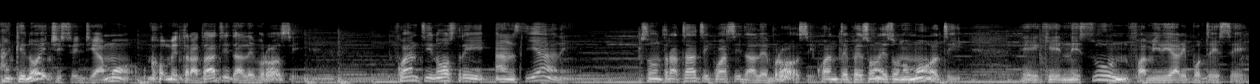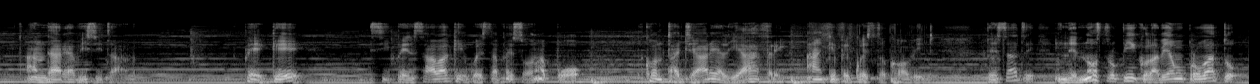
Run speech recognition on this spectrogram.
anche noi ci sentiamo come trattati da leprosi. Quanti nostri anziani sono trattati quasi da leprosi, quante persone sono morti e che nessun familiare potesse andare a visitarlo, perché si pensava che questa persona può contagiare agli altri, anche per questo Covid. Pensate, nel nostro piccolo abbiamo provato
